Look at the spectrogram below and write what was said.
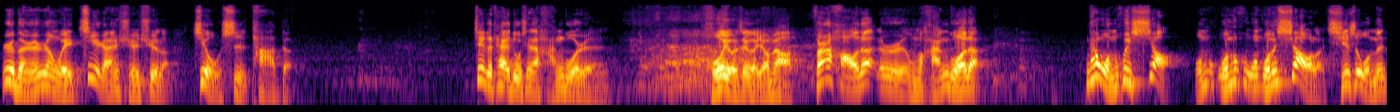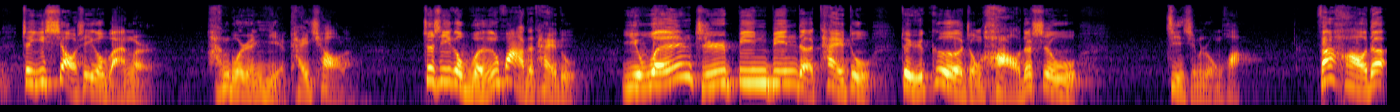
日本人认为，既然学去了，就是他的。这个态度，现在韩国人颇有这个，有没有？反正好的就是我们韩国的，你看我们会笑，我们我们我我们笑了，其实我们这一笑是一个莞尔。韩国人也开窍了，这是一个文化的态度，以文质彬彬的态度，对于各种好的事物进行融化。凡好的，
